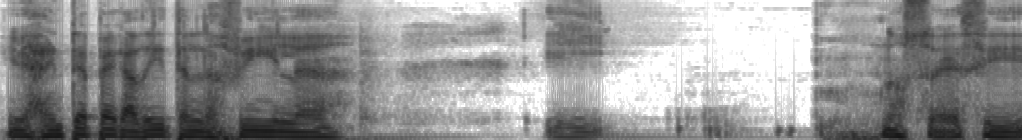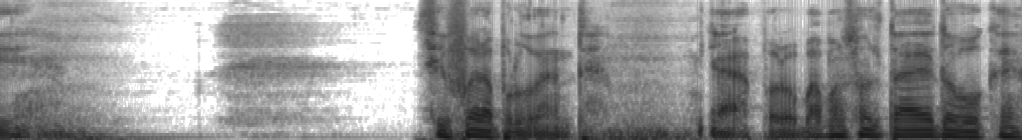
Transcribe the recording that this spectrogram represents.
y la gente pegadita en la fila. Y no sé si, si fuera prudente. Ya, pero vamos a soltar esto porque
